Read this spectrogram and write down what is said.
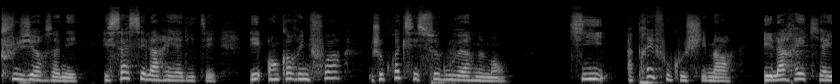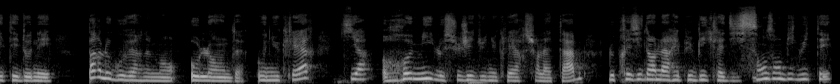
plusieurs années. Et ça, c'est la réalité. Et encore une fois, je crois que c'est ce gouvernement qui, après Fukushima et l'arrêt qui a été donné par le gouvernement Hollande au nucléaire, qui a remis le sujet du nucléaire sur la table. Le président de la République l'a dit sans ambiguïté.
